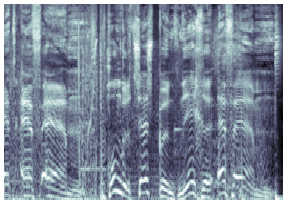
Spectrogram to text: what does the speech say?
ZFM 106.9 FM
